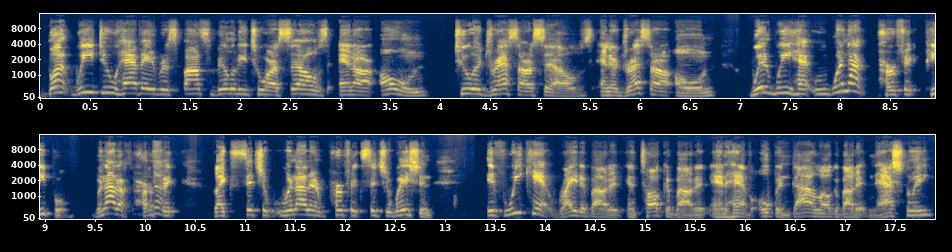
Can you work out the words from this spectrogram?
But we do have a responsibility to ourselves and our own to address ourselves and address our own when we have. We're not perfect people. We're not a perfect like situ. We're not in a perfect situation if we can't write about it and talk about it and have open dialogue about it nationally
